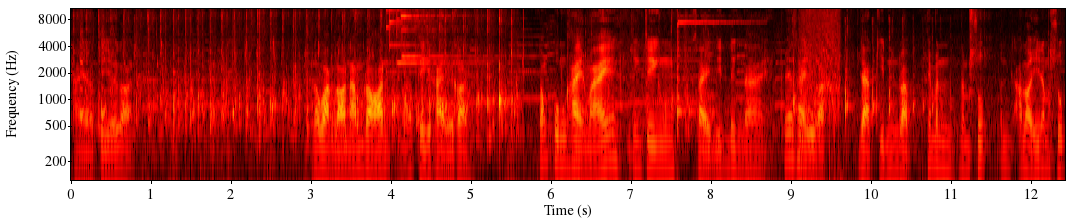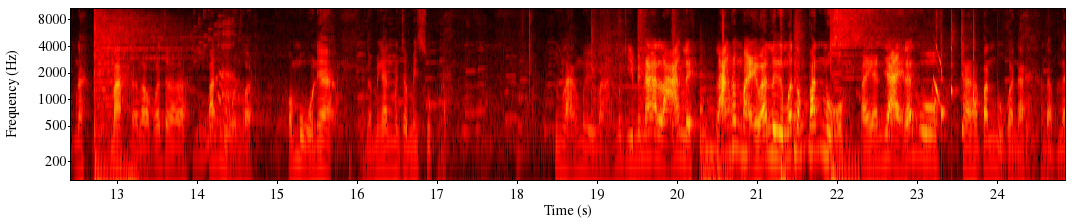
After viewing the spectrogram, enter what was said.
ไข่เราตีไว้ก่อน ระหว่างรอน้ำร้อนเราก็ตีไข่ไว้ก่อน ต้องปรุงไข่ไหม จริง ๆ ใส่นิดนึงได้ ไม่ใส่ดีกว่า อยากกินแบบให้มันน้ำซุปมันอร่อยที่น้ำซุปนะ มาเดี๋ยวเราก็จะปั้นหมูกันก่อน เพราะหมูเนี่ยเดี๋ยวไม่งั้นมันจะไม่สุกนะเพิ่งล้างมือมา เมื่อกี้ไม่น่าล้างเลย ล้างทำไมวะลืมว่าต้องปั้นหมูไปกันใหญ่แล้วกูอ่าปั้นหมูก่อนนะอันดับแร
